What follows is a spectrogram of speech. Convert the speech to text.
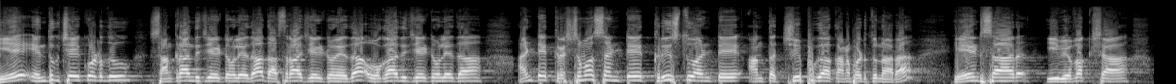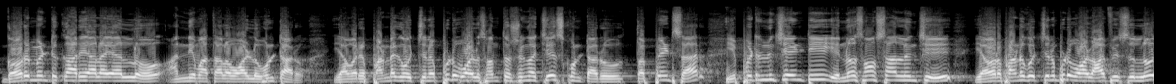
ఏ ఎందుకు చేయకూడదు? సంక్రాంతి చేయటం లేదా దసరా చేయటం లేదా ఉగాది చేయటం లేదా? అంటే క్రిస్టమస్ అంటే క్రీస్తు అంటే అంత చీపుగా కనపడుతున్నారా? ఏంటి సార్ ఈ వివక్ష? గవర్నమెంట్ కార్యాలయాల్లో అన్ని మతాల వాళ్ళు ఉంటారు. ఎవరి పండగ వచ్చినప్పుడు వాళ్ళు సంతోషంగా చేసుకుంటారు. తప్పేంటి సార్? ఇప్పటి నుంచి ఏంటి? ఎన్నో సంవత్సరాల నుంచి ఎవరి పండగ వచ్చినప్పుడు వాళ్ళు ఆఫీసుల్లో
